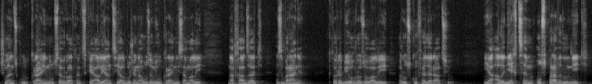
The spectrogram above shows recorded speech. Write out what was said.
členskú krajinu Severoatlantickej aliancie, alebo že na území Ukrajiny sa mali nachádzať zbrane, ktoré by ohrozovali Ruskú federáciu. Ja ale nechcem ospravedlniť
